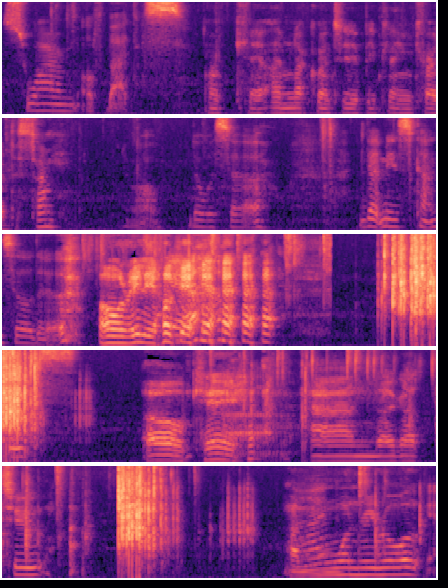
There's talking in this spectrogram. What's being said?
Swarm of bats. Okay, I'm not going to be playing card this time. Wow, that was uh that means cancel the Oh, really? Okay. six. okay. And I got two. And One. one reroll. Yeah.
